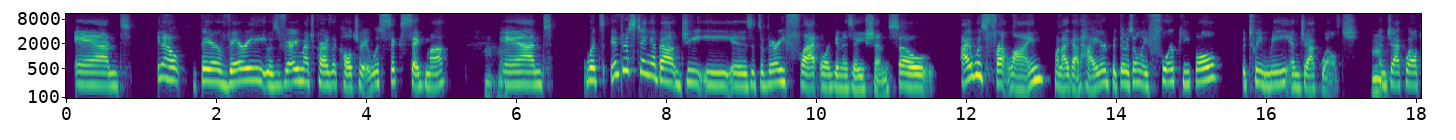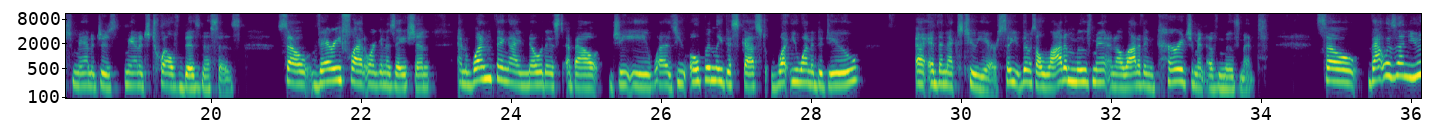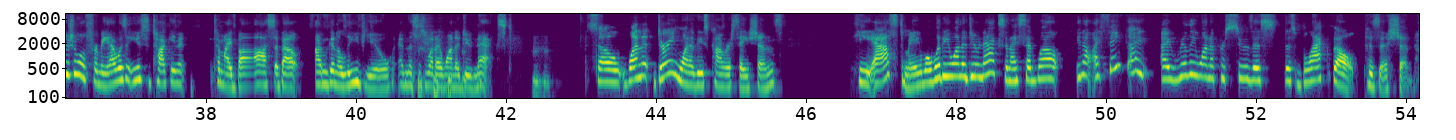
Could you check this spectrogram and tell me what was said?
And you know, they're very it was very much part of the culture. It was 6 Sigma. Mm-hmm. And what's interesting about GE is it's a very flat organization. So I was frontline when I got hired, but there was only four people between me and Jack Welch. Hmm. And Jack Welch manages managed 12 businesses. So very flat organization. And one thing I noticed about GE was you openly discussed what you wanted to do uh, in the next two years. So you, there was a lot of movement and a lot of encouragement of movement. So that was unusual for me. I wasn't used to talking to my boss about, I'm going to leave you and this is what I want to do next. Mm-hmm. So one during one of these conversations, he asked me, "Well, what do you want to do next?" And I said, "Well, you know, I think I I really want to pursue this this black belt position."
